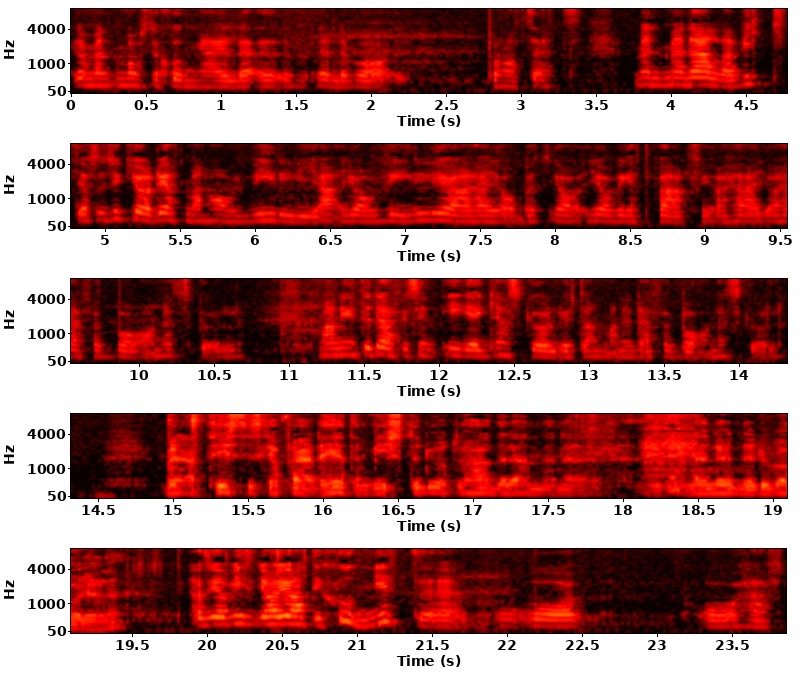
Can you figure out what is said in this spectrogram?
ja, men man måste sjunga eller, eller vara på något sätt. Men, men det allra viktigaste tycker jag är att man har en vilja. Jag vill göra det här jobbet. Jag, jag vet varför jag är här. Jag är här för barnets skull. Man är inte där för sin egen skull utan man är där för barnets skull. Men artistiska färdigheten, visste du att du hade den när, när, när, när du började? Alltså jag, vis- jag har ju alltid sjungit eh, och, och, och haft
